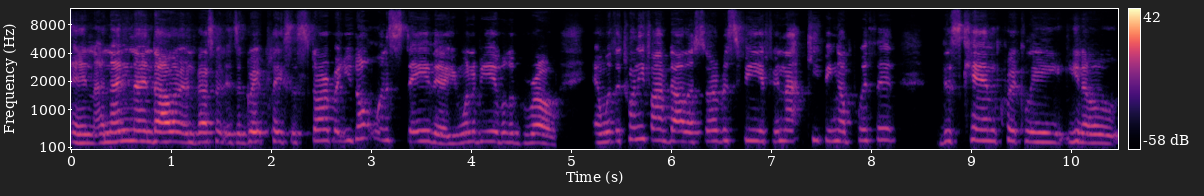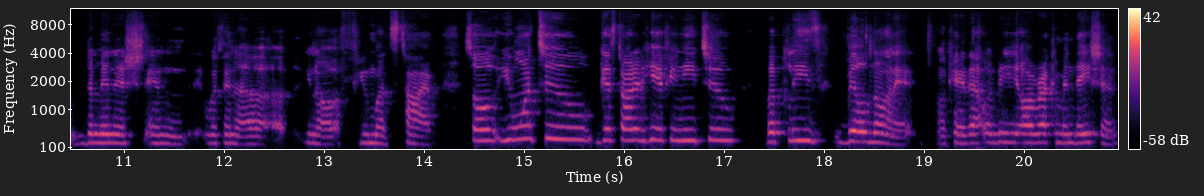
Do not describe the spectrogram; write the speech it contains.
And a $99 investment is a great place to start, but you don't want to stay there. You want to be able to grow. And with a $25 service fee, if you're not keeping up with it, this can quickly, you know, diminish in within a, you know, a few months time. So you want to get started here if you need to, but please build on it. Okay, that would be our recommendation.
